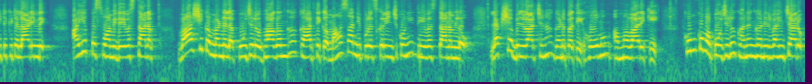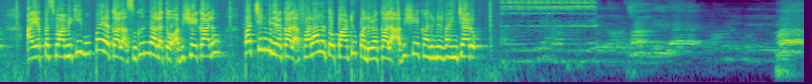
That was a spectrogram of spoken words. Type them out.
కిటకిటలాడింది. అయ్యప్ప స్వామి దేవస్థానం వార్షిక మండల పూజలో భాగంగా కార్తీక మాసాన్ని పురస్కరించుకొని దేవస్థానంలో లక్ష బిల్వార్చన గణపతి హోమం అమ్మవారికి కుంకుమ పూజలు ఘనంగా నిర్వహించారు. అయ్యప్ప స్వామికి ముప్పై రకాల సుగంధాలతో అభిషేకాలు పద్దెనిమిది రకాల ఫలాలతో పాటు పలు రకాల అభిషేకాలు నిర్వహించారు. Amen.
